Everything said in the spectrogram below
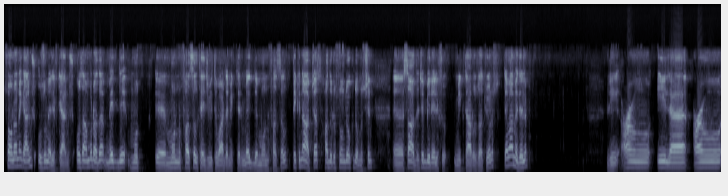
Sonra ne gelmiş? Uzun elif gelmiş. O zaman burada meddi mut, e, munfasıl tecvidi var demektir. Meddi munfasıl. Peki ne yapacağız? Hadır usulünde okuduğumuz için e, sadece bir elif miktarı uzatıyoruz. Devam edelim. Ri'u ile u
